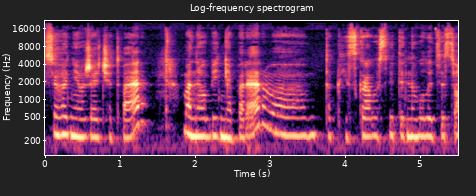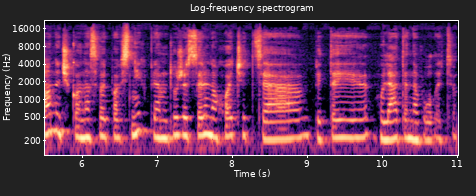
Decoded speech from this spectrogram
Сьогодні вже четвер. У мене обідня перерва, так яскраво світить на вулиці сонечко, у нас випав сніг, прям дуже сильно хочеться піти гуляти на вулицю.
